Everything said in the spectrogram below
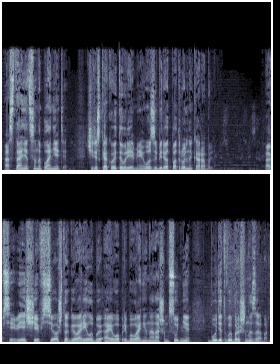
Останется на планете. Через какое-то время его заберет патрульный корабль. А все вещи, все, что говорило бы о его пребывании на нашем судне, будет выброшено за борт.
